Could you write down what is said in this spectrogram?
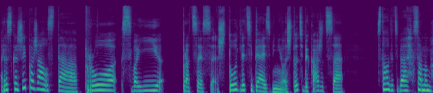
расскажи, пожалуйста, про свои процессы? Что для тебя изменилось? Что тебе кажется стало для тебя самым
